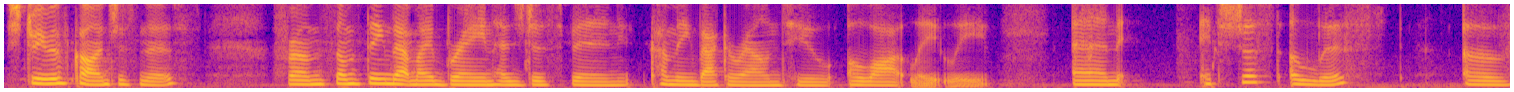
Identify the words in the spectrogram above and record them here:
stream of consciousness from something that my brain has just been coming back around to a lot lately. And it's just a list of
